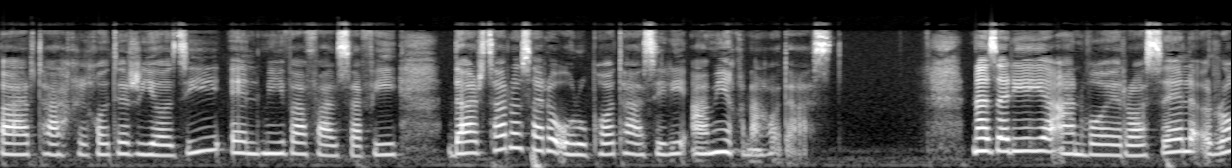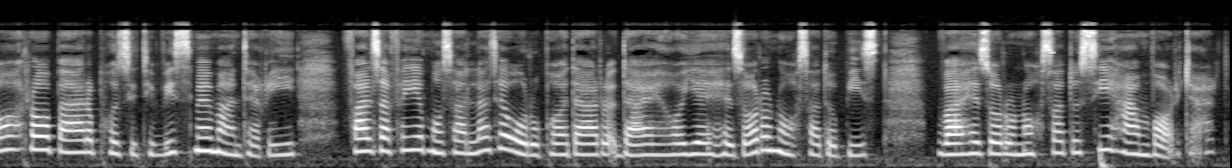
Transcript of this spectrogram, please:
بر تحقیقات ریاضی علمی و فلسفی در سراسر سر اروپا تأثیری عمیق نهاده است نظریه انواع راسل راه را بر پوزیتیویسم منطقی فلسفه مسلط اروپا در دهه های 1920 و 1930 هموار کرد.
